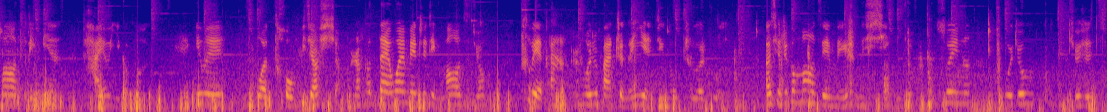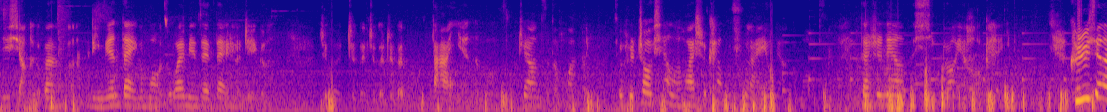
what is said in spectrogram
帽子里面还有一个帽子，因为我头比较小，然后戴外面这顶帽子就特别大，然后就把整个眼睛都遮住了，而且这个帽子也没什么形状，所以呢，我就就是自己想了个办法，里面戴一个帽子，外面再戴上这个 这个这个这个这个大檐的帽子，这样子的话，就是照相的话是看不出来有两个帽子，但是那样子形状也好看一点。可是现在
